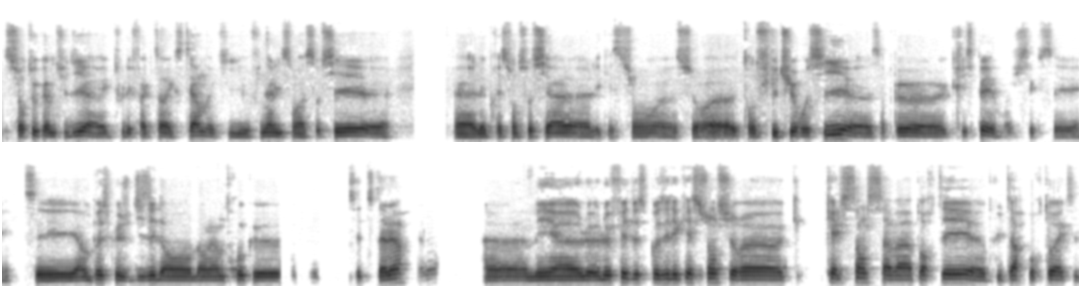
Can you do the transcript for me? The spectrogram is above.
surtout, comme tu dis, avec tous les facteurs externes qui, au final, ils sont associés, euh, euh, les pressions sociales, les questions euh, sur euh, ton futur aussi, euh, ça peut euh, crisper. Moi, je sais que c'est, c'est un peu ce que je disais dans, dans l'intro que tout à l'heure. Euh, mais euh, le, le fait de se poser des questions sur euh, quel sens ça va apporter plus tard pour toi, etc.,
